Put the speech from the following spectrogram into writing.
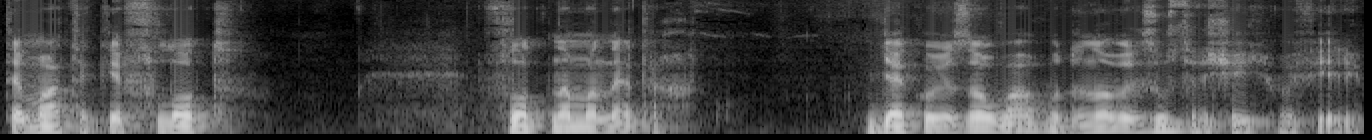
тематики флот. Флот на монетах. Дякую за увагу. До нових зустрічей в ефірі.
